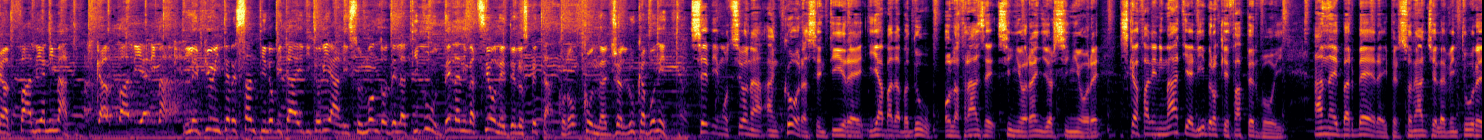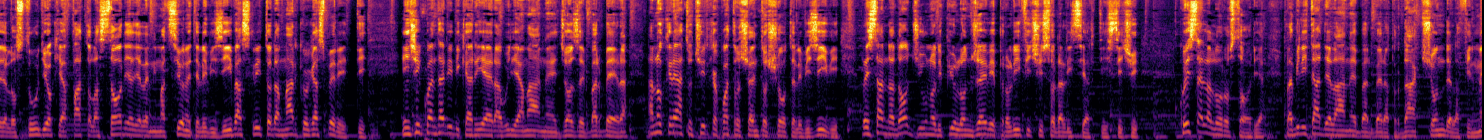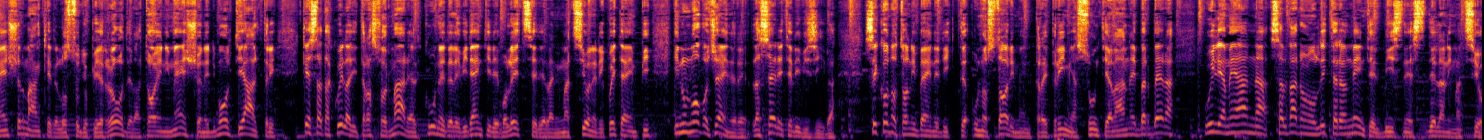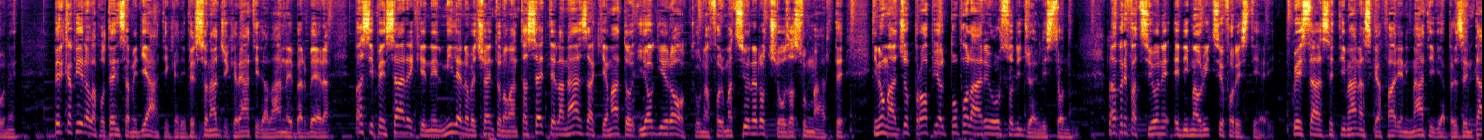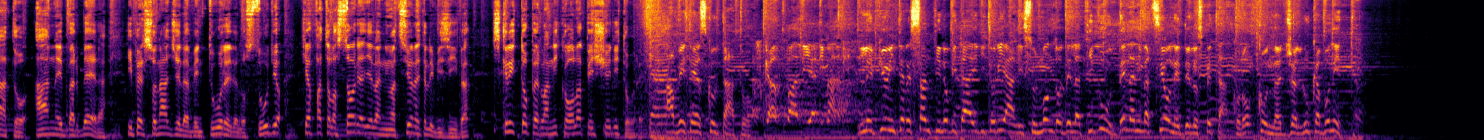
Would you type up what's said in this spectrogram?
Scaffali animati. Scaffali animati. Le più interessanti novità editoriali sul mondo della TV, dell'animazione e dello spettacolo con Gianluca Bonetti. Se vi emoziona ancora sentire Yabadabadoo o la frase Signor Ranger Signore, Scaffali animati è il libro che fa per voi. Anna e Barbera, i personaggi e le avventure dello studio che ha fatto la storia dell'animazione televisiva scritto da Marco Gasperetti. In 50 anni di carriera William Hanna e Joseph Barbera hanno creato circa 400 show televisivi, restando ad oggi uno dei più longevi e prolifici sodalizi artistici. Questa è la loro storia, l'abilità dell'Anna e Barbera Production, della Filmation, ma anche dello studio Pierrot, della Toy Animation e di molti altri, che è stata quella di trasformare alcune delle evidenti debolezze dell'animazione di quei tempi in un nuovo genere, la serie televisiva. Secondo Tony Benedict, uno storyman tra i primi assunti all'Anna e Barbera, William e Anna salvarono letteralmente il business dell'animazione. Per capire la potenza mediatica dei personaggi creati da Hanna e Barbera, basti pensare che nel 1997 la NASA ha chiamato Yogi Rock una formazione rocciosa su Marte, in omaggio proprio al popolare orso di Jellystone. La prefazione è di Maurizio Forestieri. Questa settimana Scaffari Animati vi ha presentato Anna e Barbera, i personaggi e le avventure dello studio che ha fatto la storia dell'animazione televisiva, scritto per la Nicola Pesce Editore. Avete ascoltato Scaffali animati. le più interessanti novità editoriali sul mondo della TV, dell'animazione e dello spettacolo con Gianluca Bonetti.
